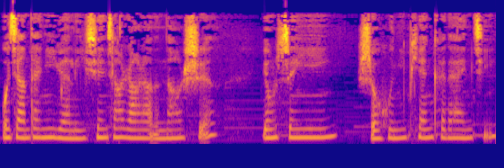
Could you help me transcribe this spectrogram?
我想带你远离喧嚣攘攘的闹市，用声音守护你片刻的安静。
